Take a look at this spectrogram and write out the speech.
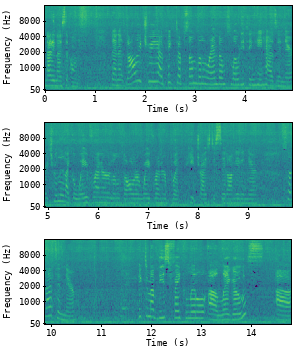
99 cent only. Then at Dollar Tree, I picked up some little random floaty thing he has in there. It's really like a wave runner, a little dollar wave runner, but he tries to sit on it in there. So that's in there. Picked him up these fake little uh, Legos. Uh,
